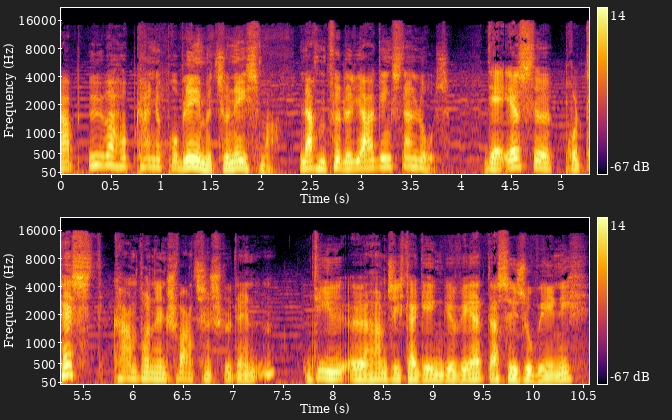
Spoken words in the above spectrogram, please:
gab überhaupt keine Probleme zunächst mal. Nach einem Vierteljahr ging es dann los. Der erste Protest kam von den schwarzen Studenten. Die äh, haben sich dagegen gewehrt, dass sie so wenig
